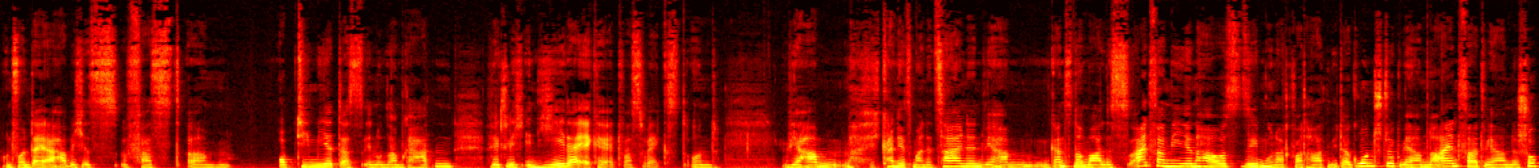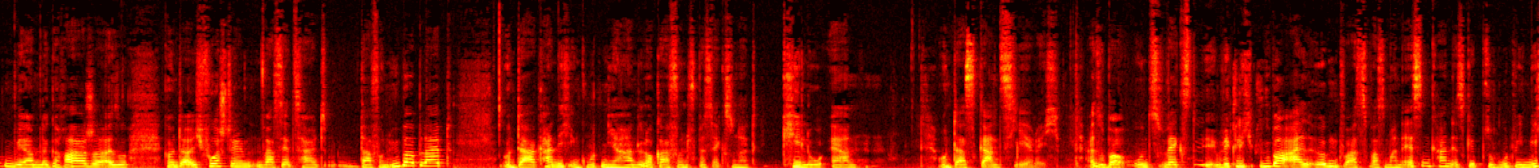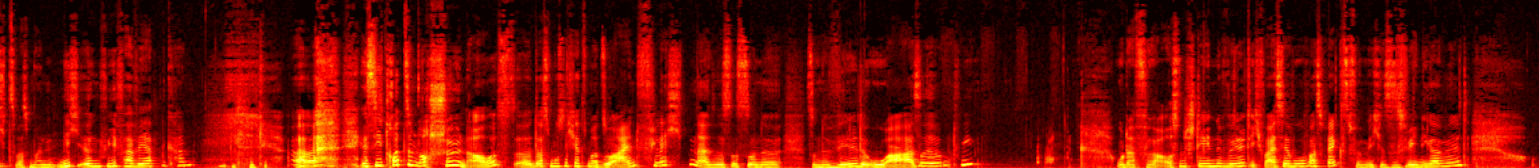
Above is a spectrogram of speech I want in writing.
Und von daher habe ich es fast ähm, optimiert, dass in unserem Garten wirklich in jeder Ecke etwas wächst. Und wir haben, ich kann jetzt mal eine Zahl nennen, wir haben ein ganz normales Einfamilienhaus, 700 Quadratmeter Grundstück, wir haben eine Einfahrt, wir haben eine Schuppen, wir haben eine Garage. Also könnt ihr euch vorstellen, was jetzt halt davon überbleibt. Und da kann ich in guten Jahren locker 500 bis 600 Kilo ernten und das ganzjährig. Also bei uns wächst wirklich überall irgendwas, was man essen kann. Es gibt so gut wie nichts, was man nicht irgendwie verwerten kann. äh, es sieht trotzdem noch schön aus. Äh, das muss ich jetzt mal so einflechten. Also es ist so eine, so eine wilde Oase irgendwie. Oder für Außenstehende wild. Ich weiß ja, wo was wächst. Für mich ist es weniger wild.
